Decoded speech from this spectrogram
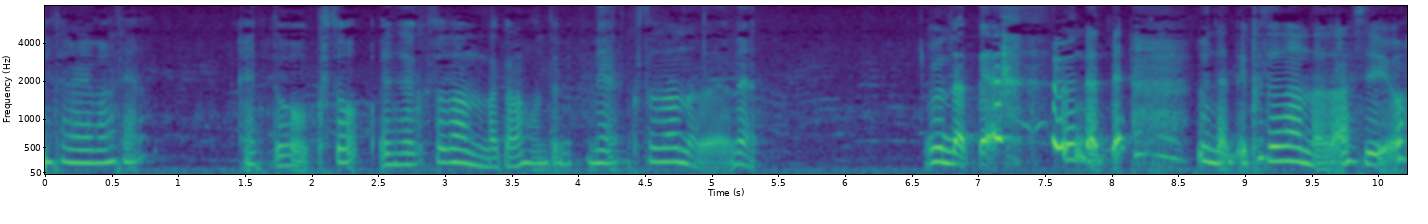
見せられません。えっと、クソ、え、じゃクソ旦那だから、本当に。ね、クソ旦那だよね。うんだって。うんだって。うんだって、クソ旦那らしいよ。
